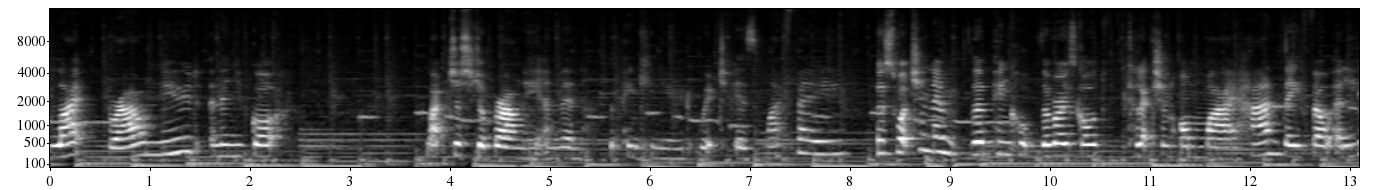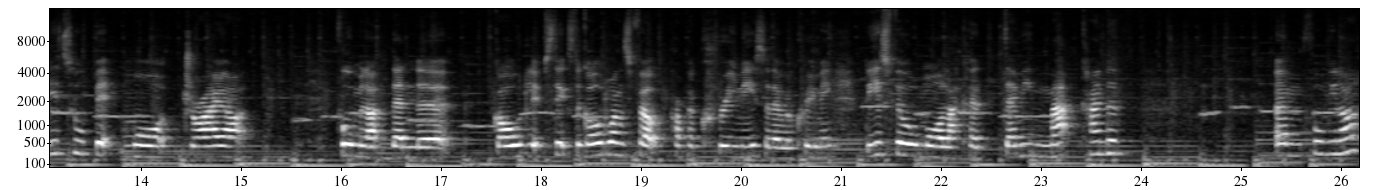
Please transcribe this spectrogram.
light brown nude, and then you've got like just your brownie, and then the pinky nude, which is my fave. So swatching them, the pink, the rose gold collection on my hand, they felt a little bit more drier formula than the gold lipsticks. The gold ones felt proper creamy, so they were creamy. These feel more like a demi-matte kind of um, formula.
